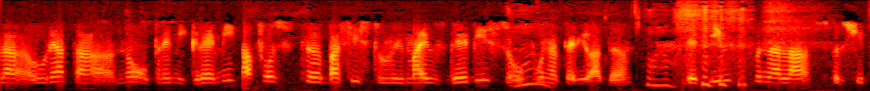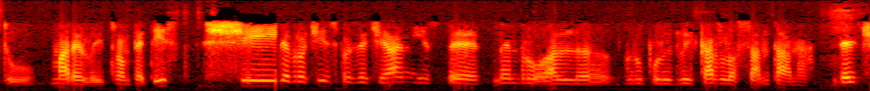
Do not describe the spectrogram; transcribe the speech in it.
laureata nouă premii Grammy, a fost basistul lui Miles Davis o mm. bună perioadă de timp până la sfârșitul marelui trompetist și de vreo 15 ani este membru al uh, grupului lui Carlos Santana. Deci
